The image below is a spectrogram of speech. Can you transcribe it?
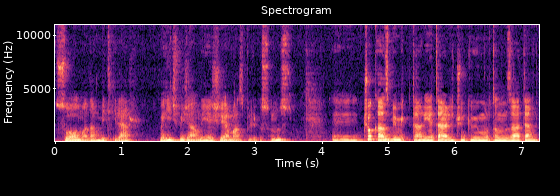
Su olmadan bitkiler ve hiçbir canlı yaşayamaz biliyorsunuz. Ee, çok az bir miktar yeterli. Çünkü yumurtanın zaten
